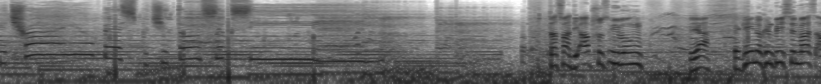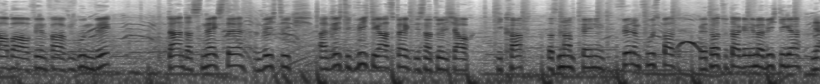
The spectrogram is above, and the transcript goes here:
You try your best but you don't succeed. Das waren die Abschlussübungen. Ja, da geht noch ein bisschen was, aber auf jeden Fall auf einem guten Weg. Dann das nächste, ein, wichtig, ein richtig wichtiger Aspekt ist natürlich auch die Kraft. Das Krafttraining für den Fußball wird heutzutage immer wichtiger. Ja.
